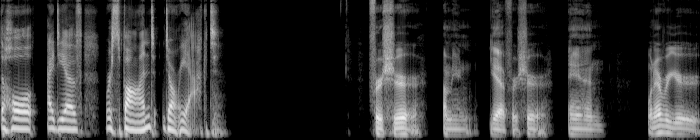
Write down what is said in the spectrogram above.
the whole idea of respond, don't react. For sure. I mean, yeah, for sure. And whenever you're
